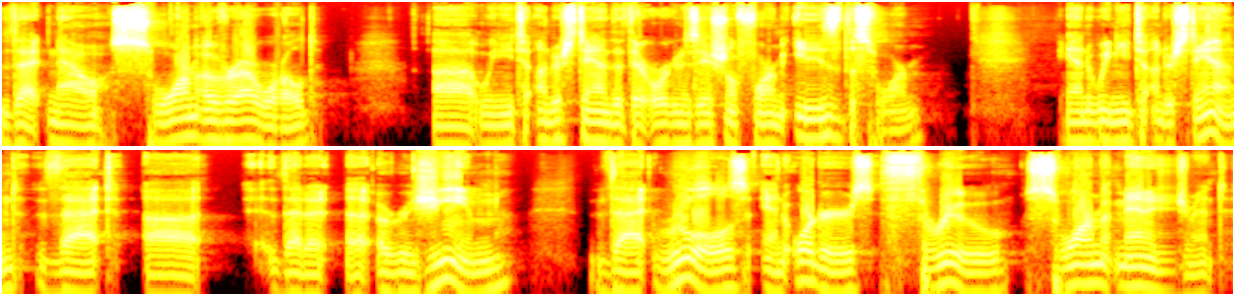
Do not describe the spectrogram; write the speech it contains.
that now swarm over our world. Uh, we need to understand that their organizational form is the swarm, and we need to understand that uh, that a, a, regime that rules and orders through swarm management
